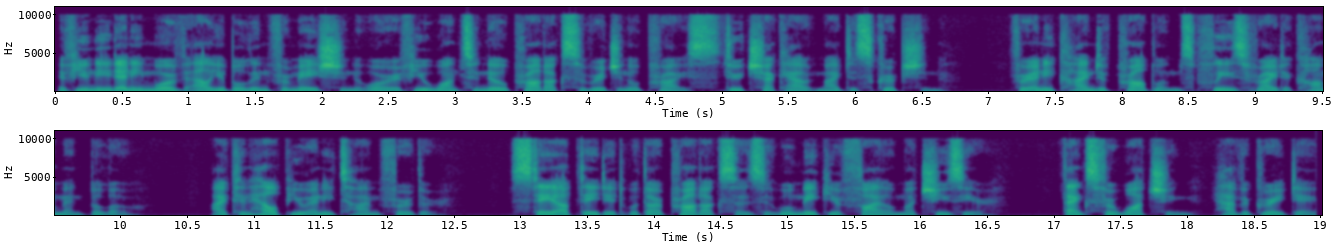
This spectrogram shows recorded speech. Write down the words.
If you need any more valuable information or if you want to know product's original price, do check out my description. For any kind of problems please write a comment below. I can help you anytime further. Stay updated with our products as it will make your file much easier. Thanks for watching, have a great day.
